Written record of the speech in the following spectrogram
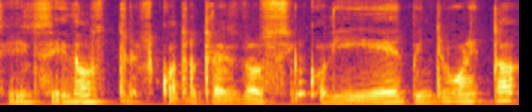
Sí, sí, 2, 3, 4, 3, 2, 5, 10, 20, 40.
